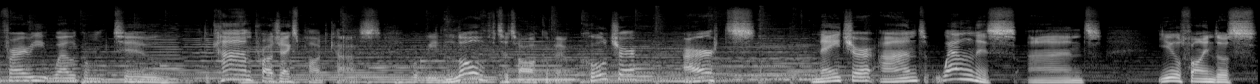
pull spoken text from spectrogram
very welcome to the Can Projects podcast, where we love to talk about culture, arts, nature, and wellness. And you'll find us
